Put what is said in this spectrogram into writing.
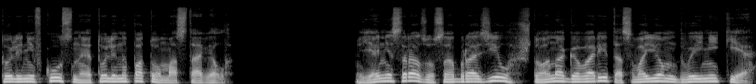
То ли невкусное, то ли на потом оставил. Я не сразу сообразил, что она говорит о своем двойнике,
